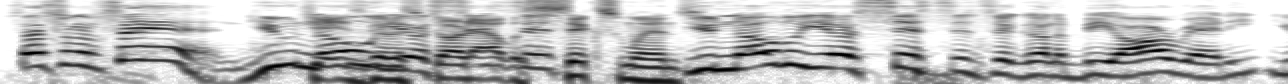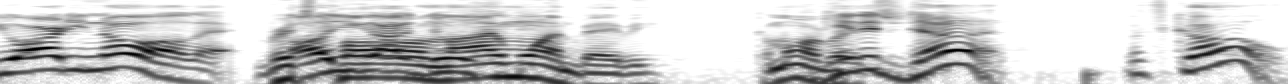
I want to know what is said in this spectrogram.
So that's what I'm saying. You Jay's know who gonna your start out with assistants- six wins. You know who your assistants are going to be already. You already know all that. Rich all Paul gotta on do line is one, baby. Come on, get Rich. it done. Let's go.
